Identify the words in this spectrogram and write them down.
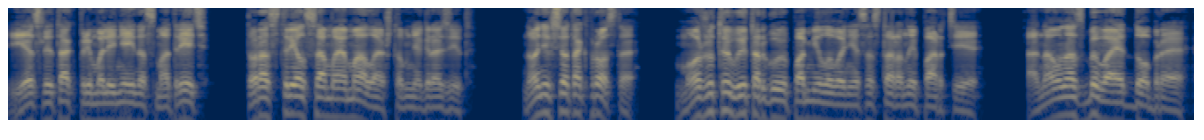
Если так прямолинейно смотреть, то расстрел самое малое, что мне грозит. Но не все так просто. Может, и выторгую помилование со стороны партии. Она у нас бывает добрая,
